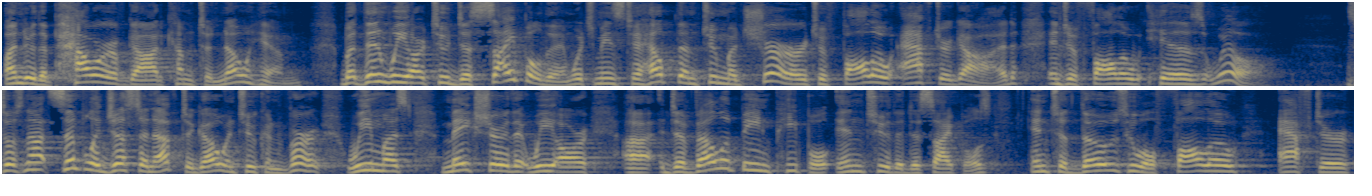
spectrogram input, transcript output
under the power of God, come to know Him. But then we are to disciple them, which means to help them to mature, to follow after God, and to follow His will. So it's not simply just enough to go and to convert. We must make sure that we are uh, developing people into the disciples, into those who will follow after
